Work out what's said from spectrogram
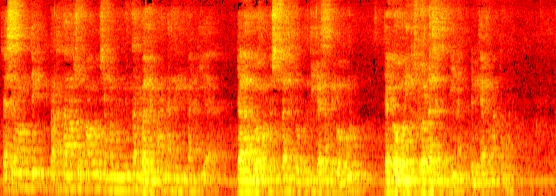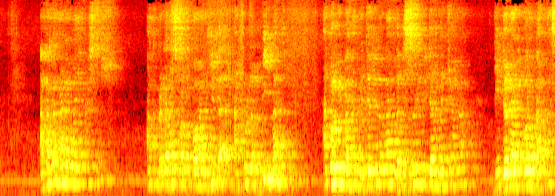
Saya sering mengutip perkataan Rasul Paulus yang menunjukkan bagaimana kehidupan dia dalam 2 Korintus 11 ayat 23 sampai 20 dan 2 Korintus 12 ayat 9 demikian firman Tuhan. Apakah mereka pelayan Kristus? Aku berkata seperti orang gila, aku lebih lagi. Aku lebih banyak berjadi lelah, lebih sering di dalam bencana, didera di luar batas,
